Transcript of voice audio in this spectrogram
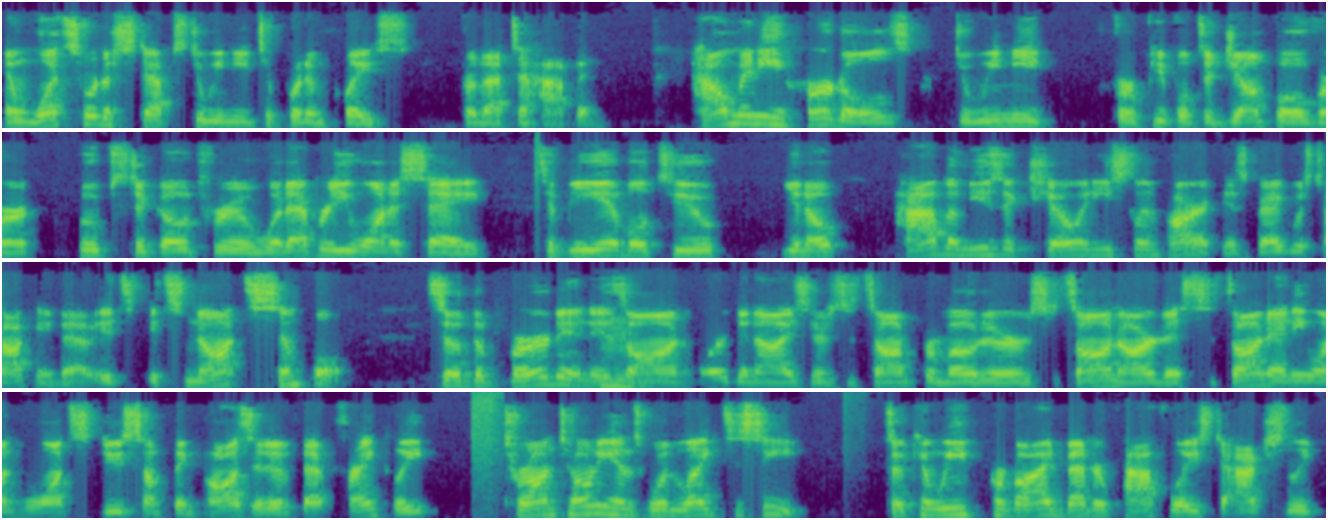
And what sort of steps do we need to put in place for that to happen? How many hurdles do we need for people to jump over, hoops to go through, whatever you want to say, to be able to, you know, have a music show in East Lynn Park, as Greg was talking about. It's it's not simple. So the burden is mm. on organizers, it's on promoters, it's on artists, it's on anyone who wants to do something positive that frankly Torontonians would like to see. So can we provide better pathways to actually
